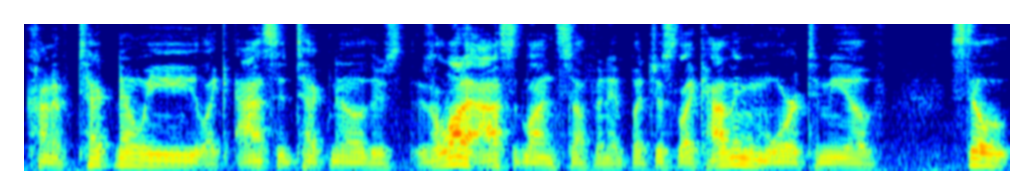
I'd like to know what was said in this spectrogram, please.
kind of techno-y, like acid techno. There's there's a lot of acid line stuff in it, but just like having more to me of still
